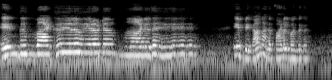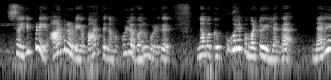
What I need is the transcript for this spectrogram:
எந்தும் வாய்க்கையிலும் இருட்டும் ஆனது இப்படிதாங்க அந்த பாடல் வந்தது. ஸோ இப்படி ஆண்டருடைய வார்த்தை நமக்குள்ள வரும் பொழுது நமக்கு பூரிப்பு மட்டும் இல்லைங்க. நிறைய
